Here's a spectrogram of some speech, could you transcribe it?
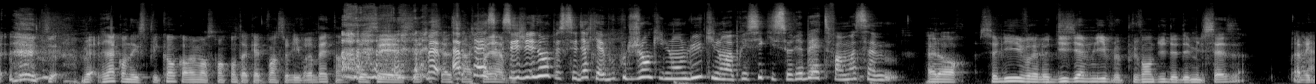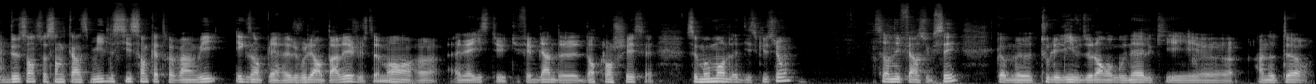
Mais rien qu'en expliquant, quand même, on se rend compte à quel point ce livre est bête. Hein. C'est, c'est, c'est, c'est assez après, incroyable. c'est c'est gênant parce que c'est dire qu'il y a beaucoup de gens qui l'ont lu, qui l'ont apprécié, qui seraient bêtes. Enfin, moi, ça me... Alors, ce livre est le dixième livre le plus vendu de 2016, Avec 275 688 exemplaires. Et je voulais en parler justement, euh, Anaïs, tu, tu fais bien de- d'enclencher ce, ce moment de la discussion. C'est en effet un succès, comme euh, tous les livres de Laurent Gounel, qui est euh, un auteur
